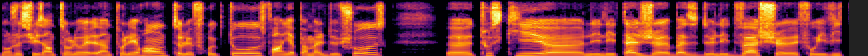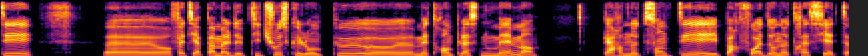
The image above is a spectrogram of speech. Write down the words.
dont je suis intolérante, le fructose, enfin, il y a pas mal de choses. tout ce qui est les laitages à base de lait de vache, il faut éviter. en fait, il y a pas mal de petites choses que l'on peut mettre en place nous-mêmes, car notre santé est parfois dans notre assiette.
